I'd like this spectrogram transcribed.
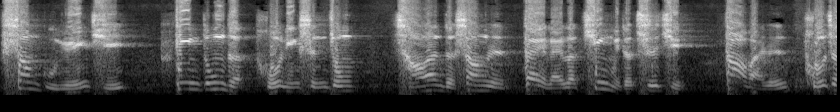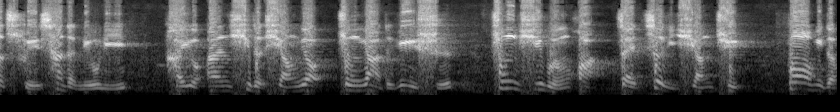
商贾云集。叮咚的驼铃声中，长安的商人带来了精美的织锦。大宛人驮着璀璨的琉璃，还有安息的香料、中亚的玉石，中西文化在这里相聚。茂密的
